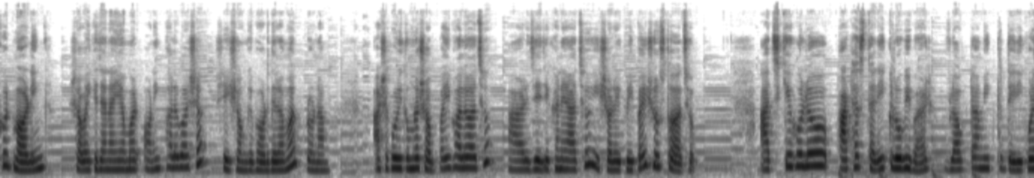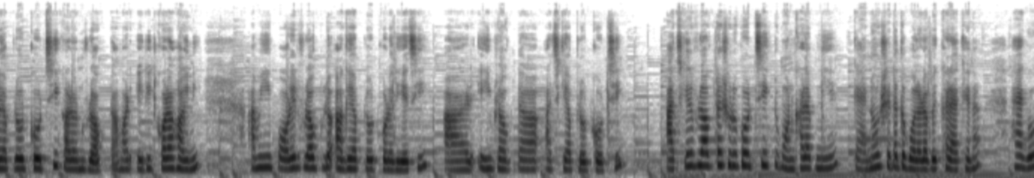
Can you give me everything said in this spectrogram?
গুড মর্নিং সবাইকে জানাই আমার অনেক ভালোবাসা, সেই সঙ্গে বড়দের আমার প্রণাম। আশা করি তোমরা সবাই ভালো আছো, আর যে যেখানে আছো, ঈশ্বরের কৃপায় সুস্থ আছো। আজকে হলো আঠাশ তারিখ, রবিবার। ব্লগটা আমি একটু দেরি করে আপলোড করছি, কারণ ব্লগটা আমার এডিট করা হয়নি। আমি পরের ব্লগগুলো আগে আপলোড করে দিয়েছি, আর এই ব্লগটা আজকে আপলোড করছি। আজকের ব্লগটা শুরু করছি একটু মন খারাপ নিয়ে। কেন সেটা তো বলার অপেক্ষা রাখে না। হ্যাঁ গো,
